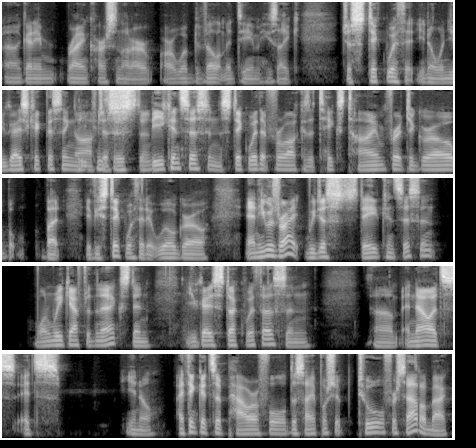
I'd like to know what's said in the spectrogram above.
a guy named Ryan Carson on our our web development team. He's like, just stick with it. You know, when you guys kick this thing Be off, just be consistent and stick with it for a while because it takes time for it to grow. But but if you stick with it, it will grow. And he was right. We just stayed consistent one week after the next, and you guys stuck with us, and um, and now it's it's you know I think it's a powerful discipleship tool for Saddleback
